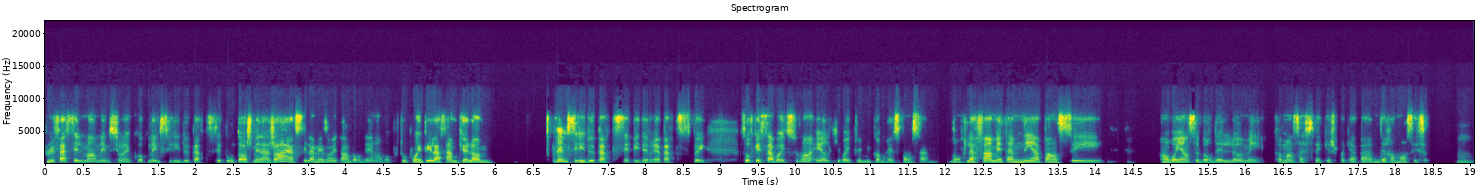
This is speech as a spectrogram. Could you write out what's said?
plus facilement, même si on est un couple, même si les deux participent aux tâches ménagères, si la maison est en bordel, on va plutôt pointer la femme que l'homme. Même si les deux participent, ils devraient participer. Sauf que ça va être souvent elle qui va être tenue comme responsable. Donc, la femme est amenée à penser, en voyant ce bordel-là, mais comment ça se fait que je ne suis pas capable de ramasser ça? Hmm.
